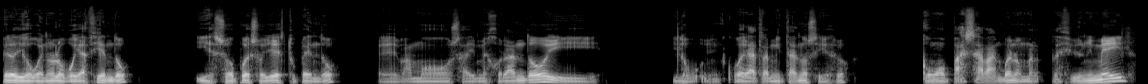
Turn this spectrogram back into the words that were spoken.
pero digo, bueno, lo voy haciendo y eso pues oye, estupendo, eh, vamos a ir mejorando y, lo voy a tramitando, sí, eso. Como pasaban, bueno, recibí un email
